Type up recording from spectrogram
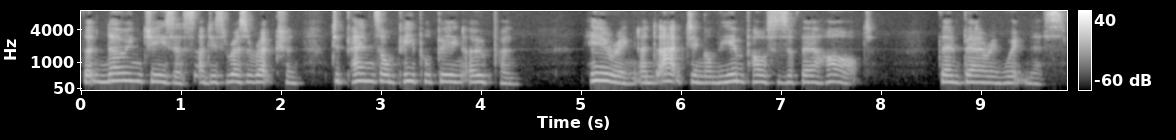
that knowing Jesus and his resurrection depends on people being open, hearing and acting on the impulses of their heart, then bearing witness.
